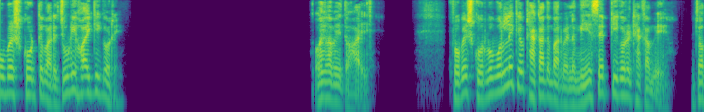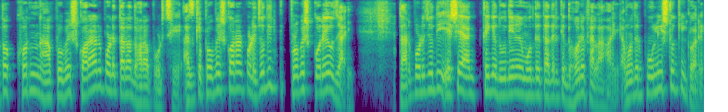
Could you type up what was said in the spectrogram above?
প্রবেশ করতে পারে, চুরি হয় কি করে? ওইভাবেই তো হয়। প্রবেশ করব বললে কেউ ঠেকাতে পারবে না, বিএসএফ কি করে ঠেকাবে? যতক্ষণ না প্রবেশ করার পরে তারা ধরা পড়ছে। আজকে প্রবেশ করার পরে যদি প্রবেশ করেও যায়, তারপরে যদি এসে এক থেকে দুদিনের মধ্যে তাদেরকে ধরে ফেলা হয়, আমাদের পুলিশ তো কি করে?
